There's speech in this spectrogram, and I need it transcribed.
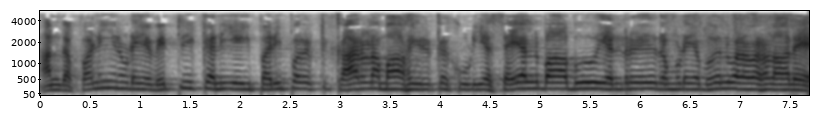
அந்த பணியினுடைய வெற்றி கனியை பறிப்பதற்கு காரணமாக இருக்கக்கூடிய செயல்பாபு என்று நம்முடைய முதல்வர் அவர்களாலே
